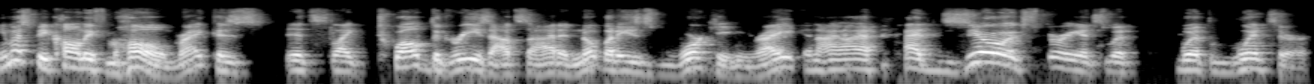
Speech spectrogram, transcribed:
he must be calling me from home, right? Because it's like 12 degrees outside and nobody's working, right? And I, I, had zero experience with with winter,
